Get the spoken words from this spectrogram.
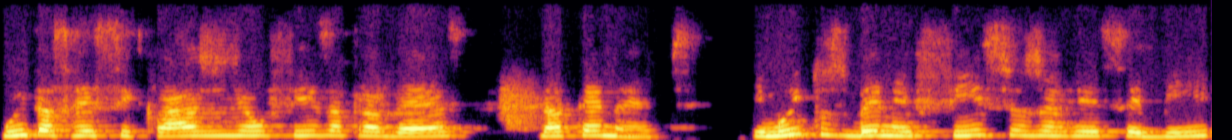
Muitas reciclagens eu fiz através da TENET e muitos benefícios eu recebi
